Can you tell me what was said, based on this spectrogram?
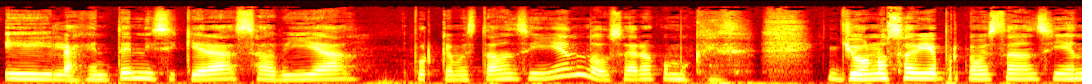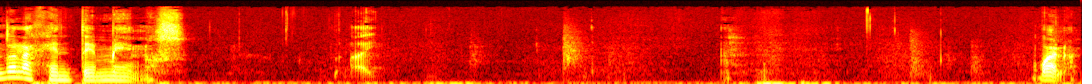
y la gente ni siquiera sabía por qué me estaban siguiendo. O sea, era como que yo no sabía por qué me estaban siguiendo, la gente menos. Bueno,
